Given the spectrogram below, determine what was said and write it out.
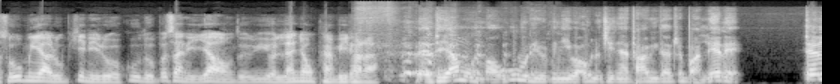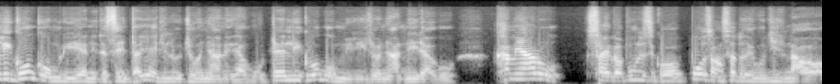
အစိုးမရဘူးဖြစ်နေလို့အခုတို့ပတ်စံတွေရအောင်ဆိုပြီးတော့လမ်းကြောင်းဖန်ပေးထားတာတရားမဝင်ပါဘူးဥပဒေမညီပါဘူးလို့ကြေညာထားပြီးသားဖြစ်ပါလေတဲ့ တယ်လီကွန်ကုမ္ပဏီကနေတစ်ဆင့်တိုက်ရိုက်ဒီလိုကြော်ညာနေတာကိုတယ်လီကွန်ကုမ္ပဏီကြော်ညာနေတာကိုခမရတို့စိုက်ဘာပုလိစ်ကောပို့ဆောင်ဆက်သွယ်ရေးကြီးတင်တာရော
